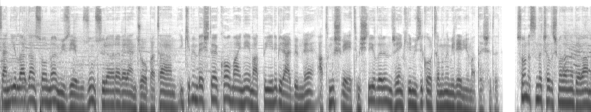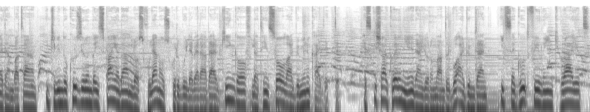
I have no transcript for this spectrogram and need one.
80'li yıllardan sonra müziğe uzun süre ara veren Joe Bataan, 2005'te Call My Name adlı yeni bir albümle 60 ve 70'li yılların renkli müzik ortamını milenyuma taşıdı. Sonrasında çalışmalarına devam eden Bataan, 2009 yılında İspanya'dan Los Fulanos grubuyla beraber King of Latin Soul albümünü kaydetti. Eski şarkıların yeniden yorumlandığı bu albümden It's a Good Feeling Riot,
